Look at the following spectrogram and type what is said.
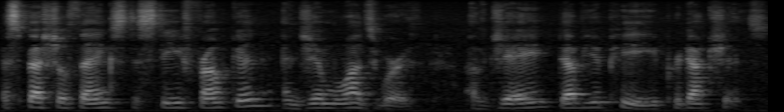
A special thanks to Steve Frumkin and Jim Wadsworth of JWP Productions,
